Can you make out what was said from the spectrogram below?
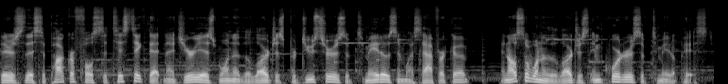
there's this apocryphal statistic that Nigeria is one of the largest producers of tomatoes in West Africa and also one of the largest importers of tomato paste.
